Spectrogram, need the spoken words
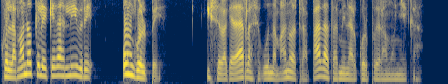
con la mano que le queda libre un golpe y se va a quedar la segunda mano atrapada también al cuerpo de la muñeca.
